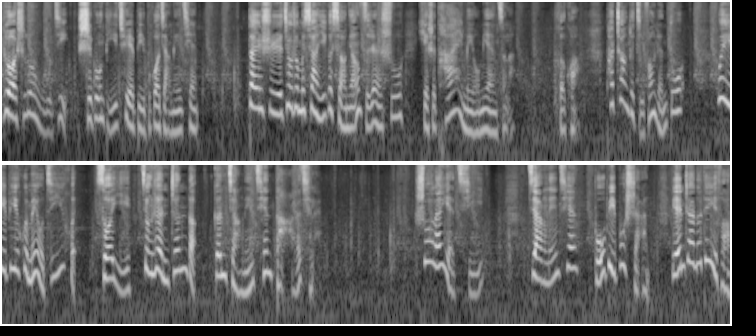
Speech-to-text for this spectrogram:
若是论武技，施公的确比不过蒋灵谦，但是就这么向一个小娘子认输，也是太没有面子了。何况他仗着己方人多，未必会没有机会，所以竟认真的跟蒋灵谦打了起来。说来也奇，蒋灵谦不避不闪。连站的地方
